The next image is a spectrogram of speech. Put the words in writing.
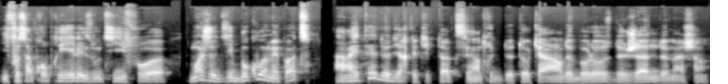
il faut s'approprier les outils. Il faut. Euh, moi, je dis beaucoup à mes potes, arrêtez de dire que TikTok c'est un truc de tocard, de bolos, de jeunes, de machin.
